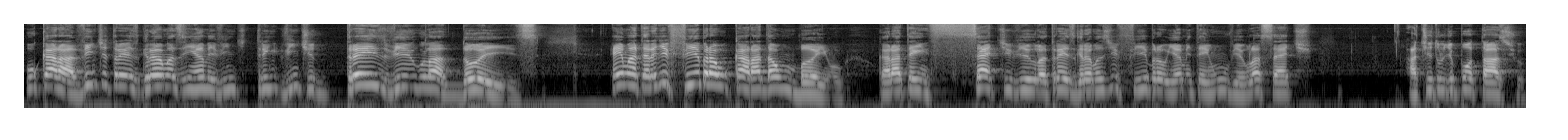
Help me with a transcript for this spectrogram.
O cará 23 gramas, inhame 23,2. Em matéria de fibra, o cará dá um banho. O cará tem 7,3 gramas de fibra, o inhame tem 1,7. A título de potássio,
